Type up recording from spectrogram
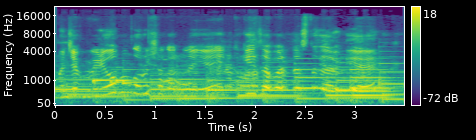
म्हणजे व्हिडिओ पण करू शकत नाहीये इतकी जबरदस्त गर्दी आहे.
